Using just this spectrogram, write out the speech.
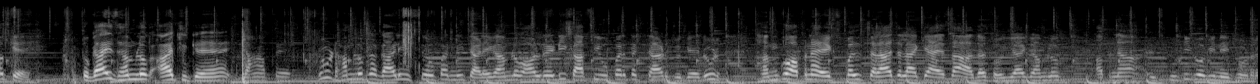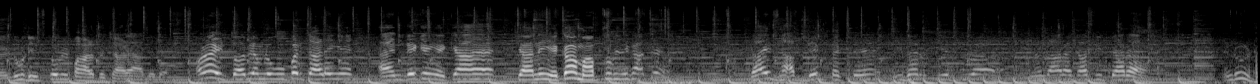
ओके तो गाइज़ हम लोग आ चुके हैं यहाँ पे। डूड हम लोग का गाड़ी इससे ऊपर नहीं चढ़ेगा। हम लोग ऑलरेडी काफ़ी ऊपर तक चढ़ चुके हैं। डूड हमको अपना एक्सपल चला चला के ऐसा आदत हो गया कि हम लोग अपना स्कूटी को भी नहीं छोड़ रहे डूड इसको भी पहाड़ पे चढ़ा आते थे और राइट तो अभी हम लोग ऊपर चढ़ेंगे एंड देखेंगे क्या है क्या नहीं है। काम आपको भी दिखाते हैं। गाइज़ आप देख सकते हैं इधर ये पूरा नज़ारा काफ़ी प्यारा है। डूड।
